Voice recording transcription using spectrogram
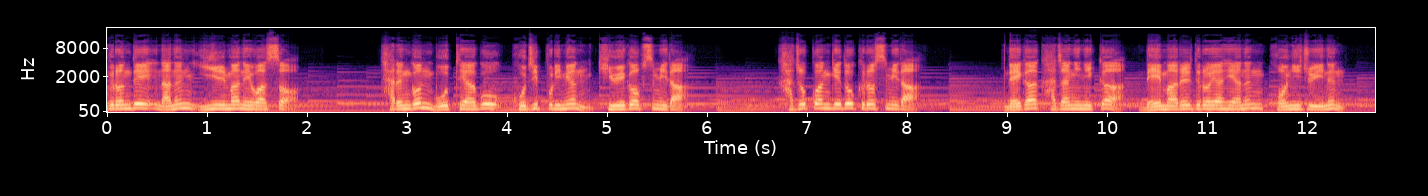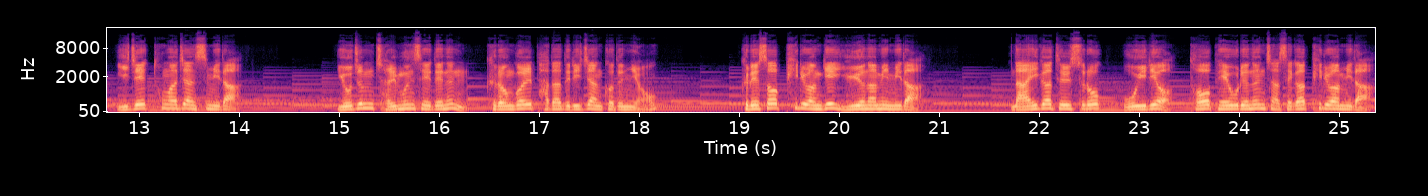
그런데 나는 이 일만 해왔어. 다른 건 못해하고 고집 부리면 기회가 없습니다. 가족 관계도 그렇습니다. 내가 가장이니까 내 말을 들어야 해 하는 권위주의는 이제 통하지 않습니다. 요즘 젊은 세대는 그런 걸 받아들이지 않거든요. 그래서 필요한 게 유연함입니다. 나이가 들수록 오히려 더 배우려는 자세가 필요합니다.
